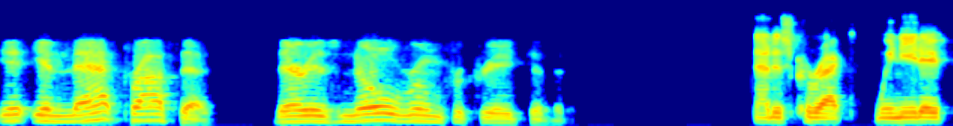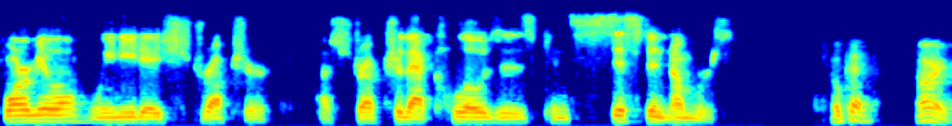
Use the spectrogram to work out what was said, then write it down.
in, in that process, there is no room for creativity. That is correct. We need a formula, we need a structure, a structure that closes consistent numbers. Okay. All right.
